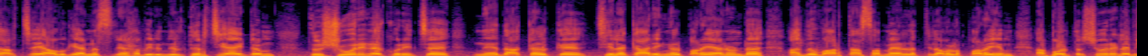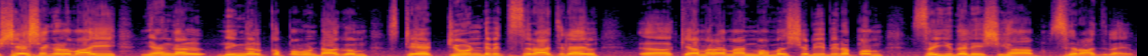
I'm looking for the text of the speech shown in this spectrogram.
ചർച്ചയാവുകയാണ് സ്നേഹവിരുന്നിൽ. തീർച്ചയായിട്ടും തൃശ്ശൂരിനെ കുറിച്ച് നേതാക്കൾക്ക് ചില കാര്യങ്ങൾ പറയാനുണ്ട്. അത് വാർത്താ സമ്മേളനത്തിൽ അവൾ പറയും. അപ്പോൾ തൃശ്ശൂരിലെ വിശേഷങ്ങളുമായി ഞങ്ങൾ നിങ്ങൾക്കൊപ്പം ഉണ്ടാകും stay tuned with Siraj live cameraman Muhammad ഷബീബിനൊപ്പം സയ്യിദ് അലി ഷിഹാബ് സിറാജ് ലൈവ്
